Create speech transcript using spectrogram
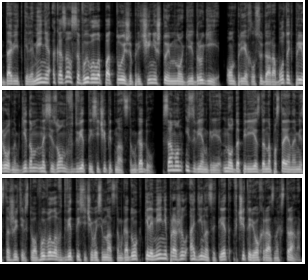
Давид Келеменя оказался вывола по той же причине, что и многие другие. Он приехал сюда работать природным гидом на сезон в 2015 году. Сам он из Венгрии, но до переезда на постоянное место жительства Вывола в 2018 году Келемени прожил 11 лет в четырех разных странах.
